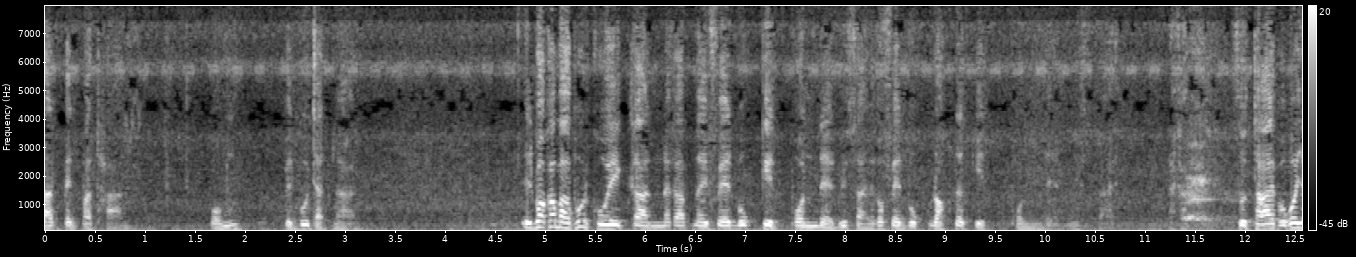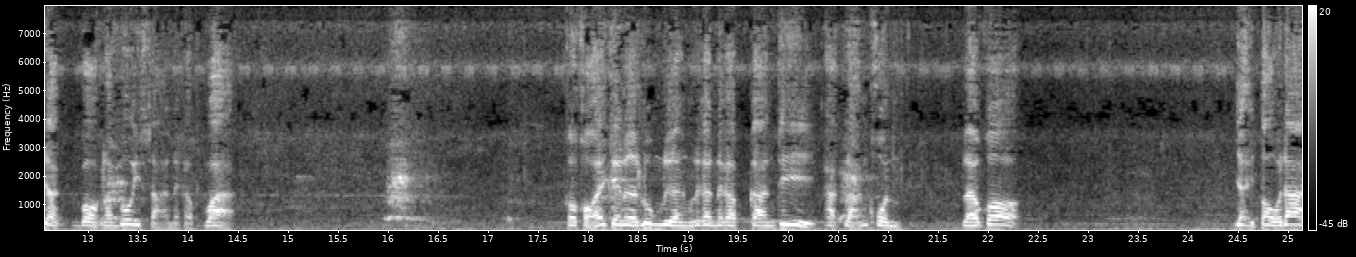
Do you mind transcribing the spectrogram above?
รัตน์เป็นประธาน ผมเป็นผู้จัดงานอินบอกเข้ามาพูดคุยกันนะครับ ใน Facebook กิจพลเดชวิสัย แล้วก็ Facebook ดรกิจพลเดชวิสัยนะครับ สุดท้ายผมก็อยากบอกลำโบอีสานนะครับว่า ก็ขอให้เจริญรุ่งเรืองแล้วกันนะครับ การที่หักหลังคน แล้วก็ ใหญ่โตได้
